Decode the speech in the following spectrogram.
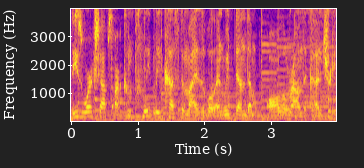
These workshops are completely customizable and we've done them all around the country.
